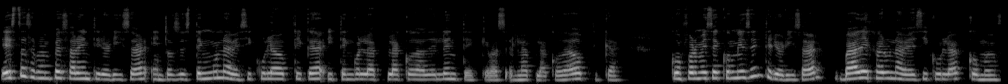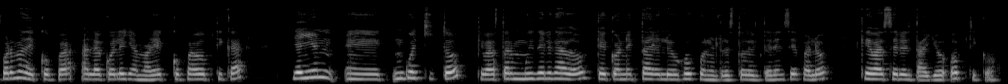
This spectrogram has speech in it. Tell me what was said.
Esta se va a empezar a interiorizar, entonces tengo una vesícula óptica y tengo la plácoda del lente, que va a ser la plácoda óptica. Conforme se comienza a interiorizar, va a dejar una vesícula como en forma de copa, a la cual le llamaré copa óptica, y hay un, eh, un huequito que va a estar muy delgado que conecta el ojo con el resto del terencéfalo, que va a ser el tallo óptico.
